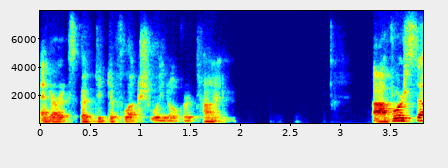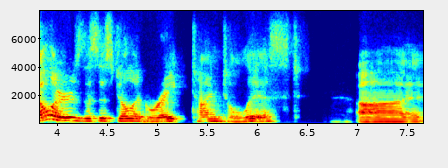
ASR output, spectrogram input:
and are expected to fluctuate over time. Uh, for sellers, this is still a great time to list. Uh,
